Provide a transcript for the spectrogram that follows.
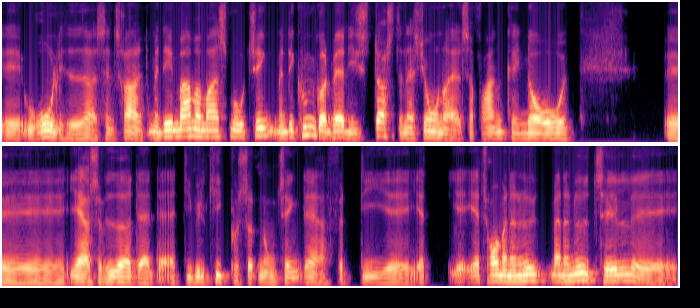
øh, uroligheder centralt. Men det er meget, meget, meget små ting, men det kunne godt være de største nationer, altså Frankrig, Norge, øh, ja, og så videre, at, at de vil kigge på sådan nogle ting der, fordi øh, jeg, jeg, tror, man er nødt, man er nødt til øh,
